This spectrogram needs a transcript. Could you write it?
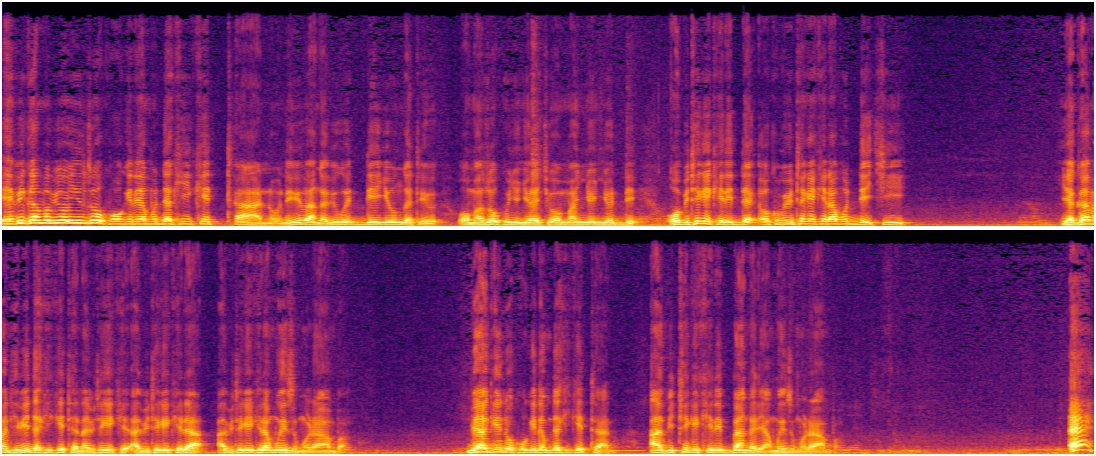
ebigambo byoyinza okwogerera mu dakiika ettaano ne biba nga biweddeyo nga omaze okunyonyola kyomanyonyodde obitegekera budde ki? Yagamba nti ebyedakiika ettaano abitegekera mwezi mulamba. Byagenda okwogerera mu dakiika ettaano abitegekera ebbanga lya mwezi mulamba. Eh,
